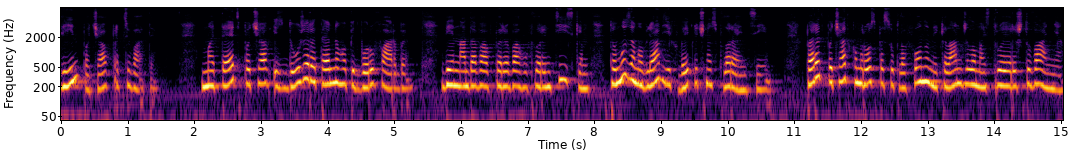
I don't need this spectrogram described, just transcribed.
він почав працювати. Митець почав із дуже ретельного підбору фарби. Він надавав перевагу флорентійським, тому замовляв їх виключно з Флоренції. Перед початком розпису плафону Мікеланджело майструє рештування.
